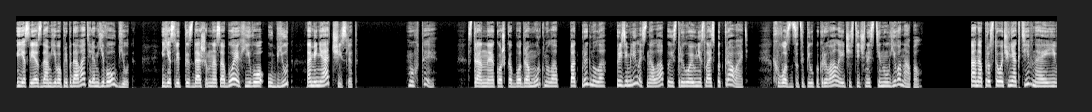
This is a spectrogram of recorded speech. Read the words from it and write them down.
«Если я сдам его преподавателям, его убьют. Если ты сдашь им нас обоих, его убьют, а меня отчислят». «Ух ты!» Странная кошка бодро муркнула, подпрыгнула, приземлилась на лапы и стрелой унеслась под кровать. Хвост зацепил покрывало и частично стянул его на пол. Она просто очень активная и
